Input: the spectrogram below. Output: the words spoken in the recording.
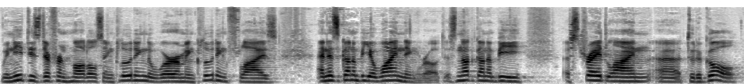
We need these different models, including the worm, including flies, and it's going to be a winding road. It's not going to be a straight line uh, to the goal.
